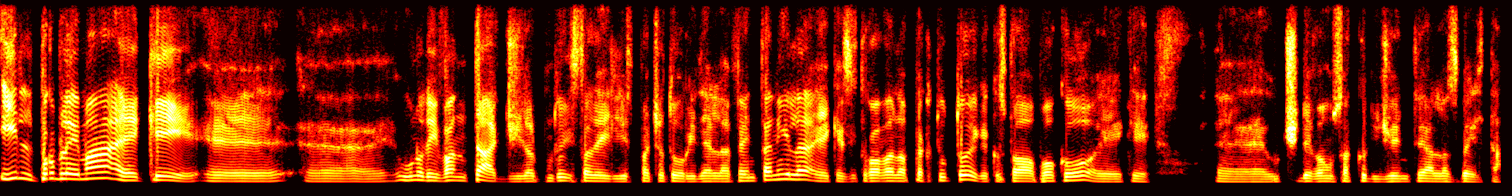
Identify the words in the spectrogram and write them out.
il problema è che eh, eh, uno dei vantaggi dal punto di vista degli spacciatori del fentanyl è che si trova dappertutto e che costava poco e che eh, uccideva un sacco di gente alla svelta.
